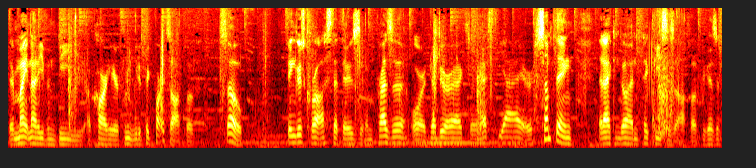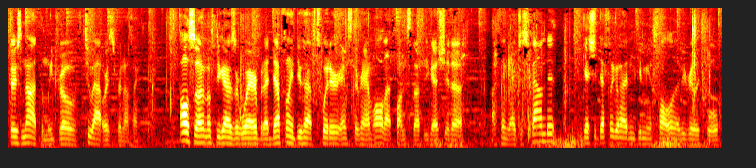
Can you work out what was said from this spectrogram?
there might not even be a car here for me to pick parts off of. So, fingers crossed that there's an Impreza or a WRX or an STI or something that I can go ahead and pick pieces off of because if there's not, then we drove two hours for nothing. Also, I don't know if you guys are aware, but I definitely do have Twitter, Instagram, all that fun stuff. You guys should, uh, I think I just found it. You guys should definitely go ahead and give me a follow. That'd be really cool.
